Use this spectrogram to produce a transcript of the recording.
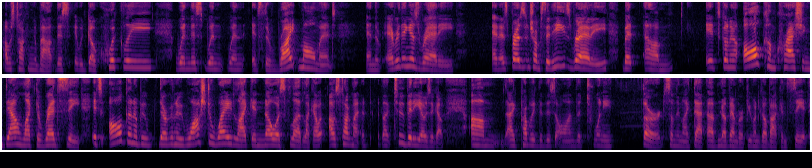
I was talking about this it would go quickly when this when when it's the right moment and the, everything is ready and as President Trump said he's ready but um it's going to all come crashing down like the Red Sea. It's all going to be, they're going to be washed away like in Noah's flood. Like I, I was talking about like two videos ago. Um, I probably did this on the 23rd, something like that of November, if you want to go back and see it.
